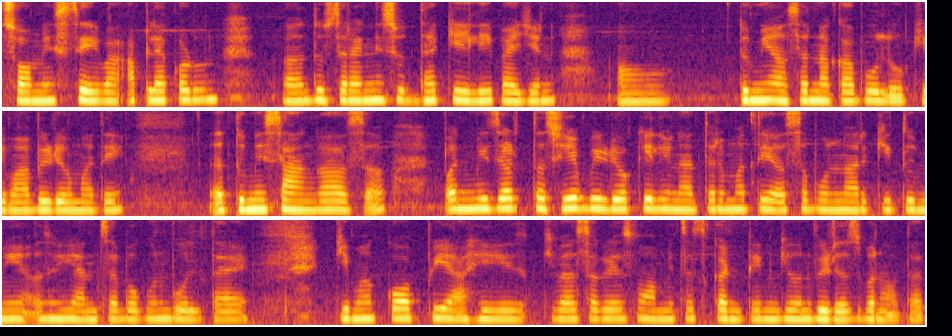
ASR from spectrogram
स्वामी सेवा आपल्याकडून दुसऱ्यांनीसुद्धा केली पाहिजे. तुम्ही असं नका बोलू किंवा व्हिडिओमध्ये तुम्ही सांगा असं. पण मी जर तसे व्हिडिओ केली ना तर मग ते असं बोलणार की तुम्ही यांचं बघून बोलताय किंवा कॉपी आहे किंवा सगळे स्वामीचंच कंटेंट घेऊन व्हिडिओज बनवतात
